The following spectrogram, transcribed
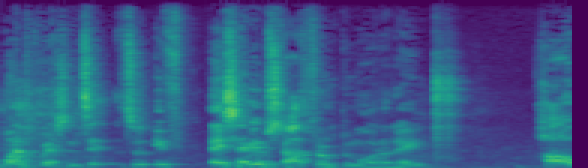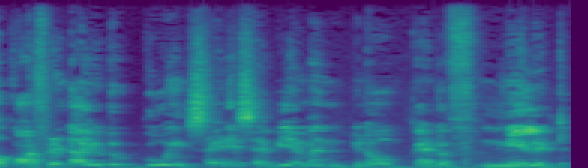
one question. So, so if SIBM starts from tomorrow, right? How confident are you to go inside SIBM and you know kind of nail it?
